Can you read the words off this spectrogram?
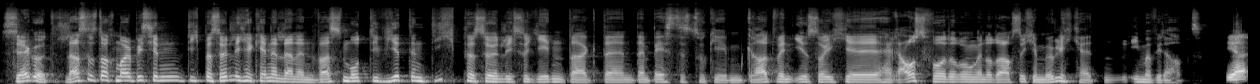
Sehr gut. Lass uns doch mal ein bisschen dich persönlicher kennenlernen. Was motiviert denn dich persönlich so jeden Tag dein, dein Bestes zu geben, gerade wenn ihr solche Herausforderungen oder auch solche Möglichkeiten immer wieder habt? Ja,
